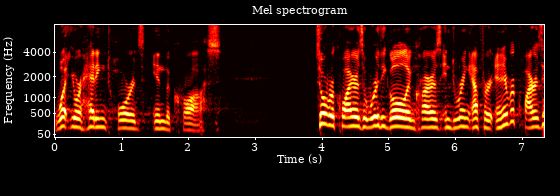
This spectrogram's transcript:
what you're heading towards in the cross. So it requires a worthy goal, it requires enduring effort, and it requires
